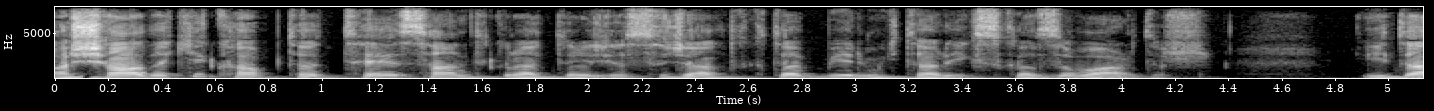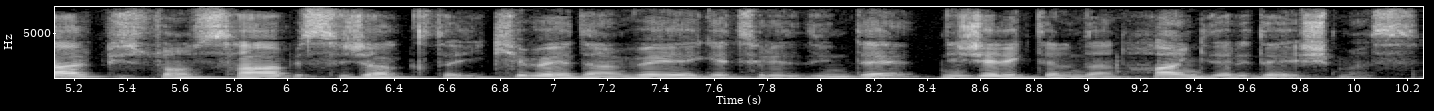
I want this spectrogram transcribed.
Aşağıdaki kapta T santigrat derece sıcaklıkta bir miktar X gazı vardır. İdeal piston sabit sıcaklıkta 2V'den V'ye getirildiğinde niceliklerinden hangileri değişmez?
